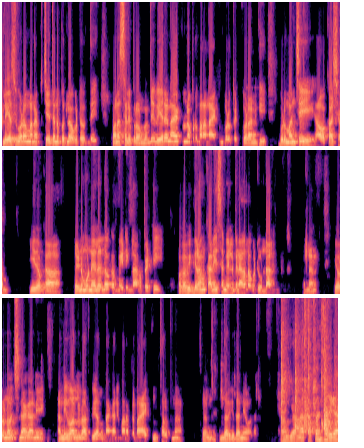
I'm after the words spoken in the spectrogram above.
ప్లేస్ కూడా మనకు చైతన్యపురిలో ఒకటి ఉంది వనస్థలిపురంలో ఉంది. వేరే నాయకులు ఉన్నప్పుడు మన నాయకులు కూడా పెట్టుకోవడానికి ఇప్పుడు మంచి అవకాశం. ఇది ఒక రెండు మూడు నెలల్లో ఒక మీటింగ్ లాగా పెట్టి ఒక విగ్రహం కనీసం ఎల్బినగర్లో ఒకటి ఉండాలి. అట్లానే ఎవరైనా వచ్చినా కానీ ఆ నివాళులు అర్పించాలన్నా కానీ మన నాయకుల తరపున అందరికీ ధన్యవాదాలు. థ్యాంక్ యూ అన్న. తప్పనిసరిగా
